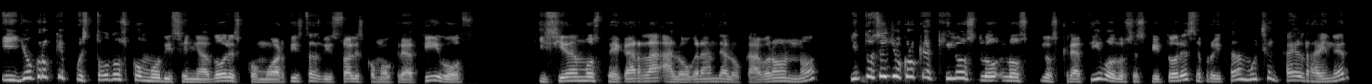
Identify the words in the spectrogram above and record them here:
Y yo creo que pues todos como diseñadores, como artistas visuales, como creativos, quisiéramos pegarla a lo grande, a lo cabrón, ¿no? Y entonces yo creo que aquí los, los, los, los creativos, los escritores se proyectaban mucho en Kyle Reiner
